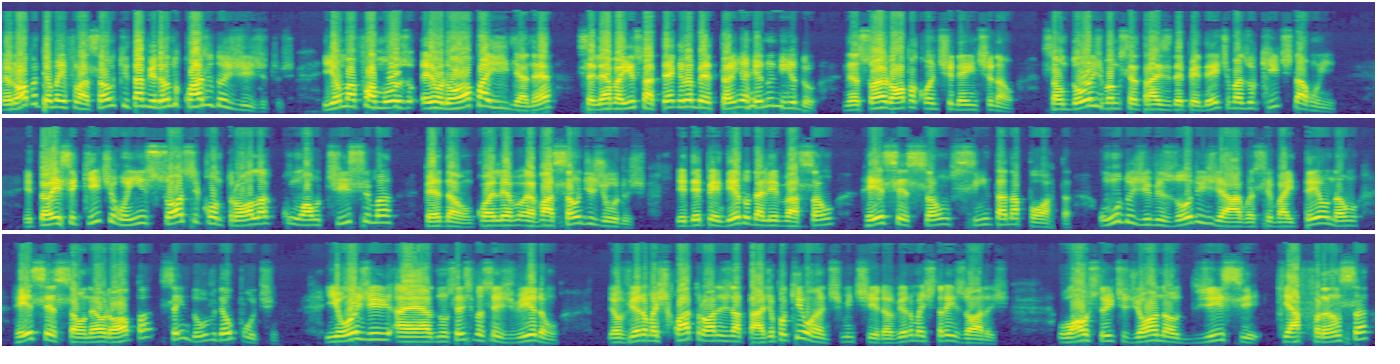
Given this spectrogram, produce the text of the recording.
Europa tem uma inflação que está virando quase dois dígitos. E é uma famosa Europa ilha, né? Você leva isso até Grã-Bretanha, Reino Unido. Não é só Europa continente, não. São dois bancos centrais independentes, mas o kit está ruim. Então, esse kit ruim só se controla com altíssima, perdão, com elevação de juros. E dependendo da elevação, recessão está na porta. Um dos divisores de água, se vai ter ou não recessão na Europa, sem dúvida é o Putin. E hoje, é, não sei se vocês viram, eu vi umas 4 horas da tarde, um pouquinho antes, mentira, eu vi umas 3 horas. O Wall Street Journal disse que a França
